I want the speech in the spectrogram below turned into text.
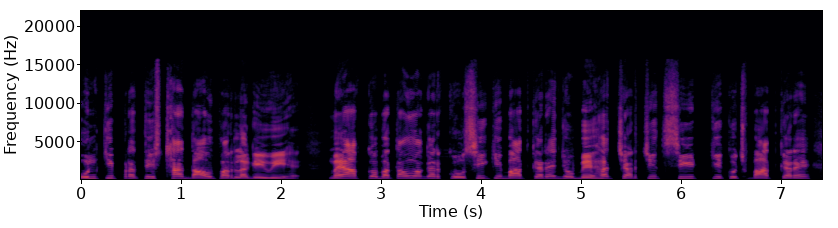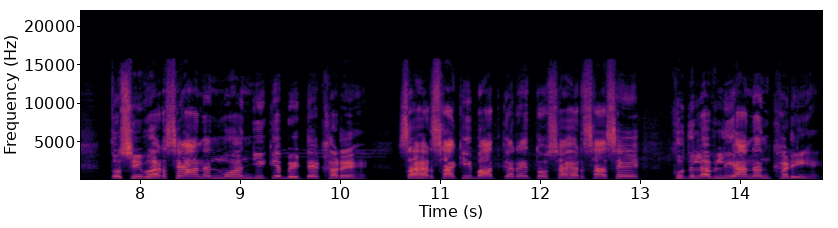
उनकी प्रतिष्ठा दाव पर लगी हुई है। मैं आपको बताऊँ, अगर कोसी की बात करें, जो बेहद चर्चित सीट की कुछ बात करें तो शिवहर से आनंद मोहन जी के बेटे खड़े हैं। सहरसा की बात करें तो सहरसा से खुद लवली आनंद खड़ी हैं।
